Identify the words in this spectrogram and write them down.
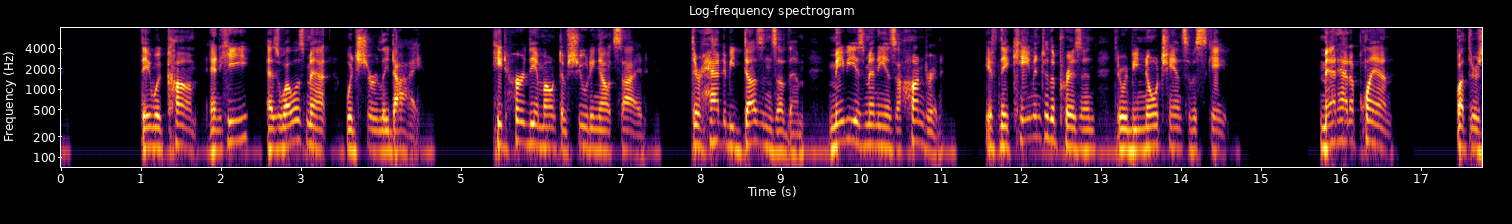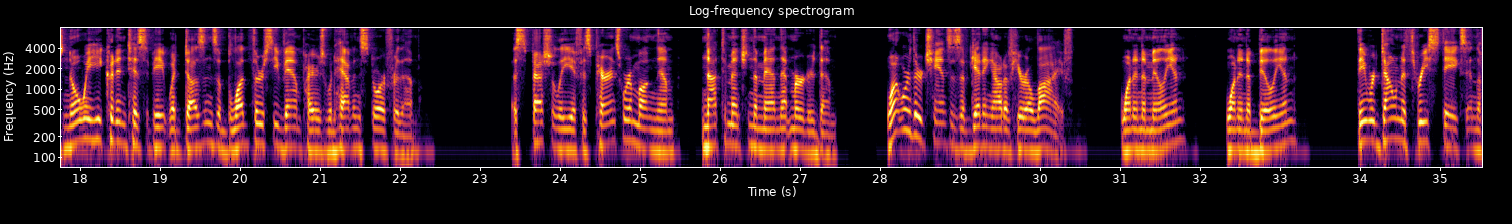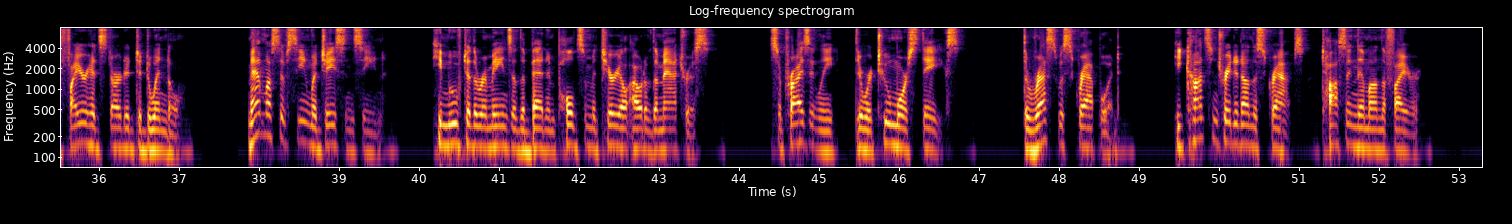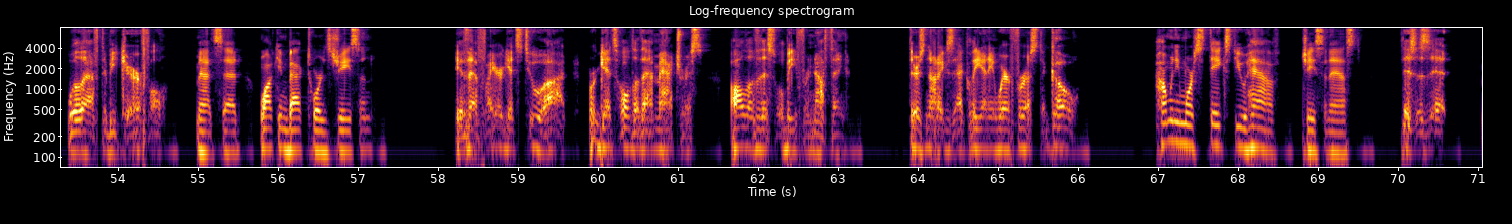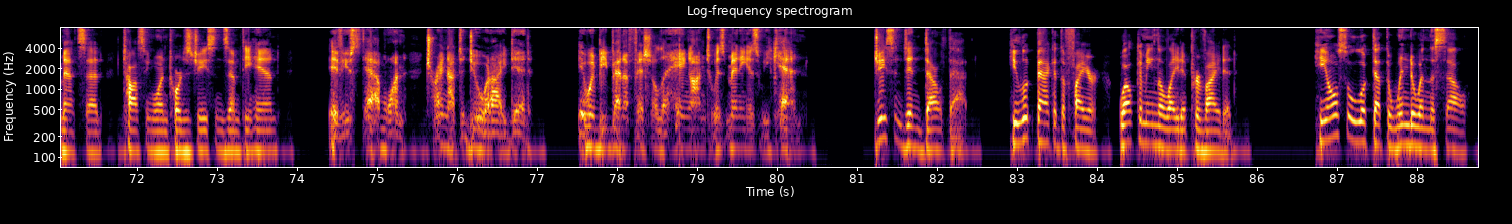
They would come, and he, as well as Matt, would surely die. He'd heard the amount of shooting outside. There had to be dozens of them, maybe as many as a hundred. If they came into the prison, there would be no chance of escape. Matt had a plan, but there's no way he could anticipate what dozens of bloodthirsty vampires would have in store for them especially if his parents were among them, not to mention the man that murdered them. What were their chances of getting out of here alive? One in a million? One in a billion? They were down to three stakes and the fire had started to dwindle. Matt must have seen what Jason seen. He moved to the remains of the bed and pulled some material out of the mattress. Surprisingly, there were two more stakes. The rest was scrap wood. He concentrated on the scraps, tossing them on the fire. We'll have to be careful, Matt said, walking back towards Jason. If that fire gets too hot or gets hold of that mattress, all of this will be for nothing. There's not exactly anywhere for us to go. How many more stakes do you have? Jason asked. This is it, Matt said, tossing one towards Jason's empty hand. If you stab one, try not to do what I did. It would be beneficial to hang on to as many as we can. Jason didn't doubt that. He looked back at the fire, welcoming the light it provided. He also looked at the window in the cell.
